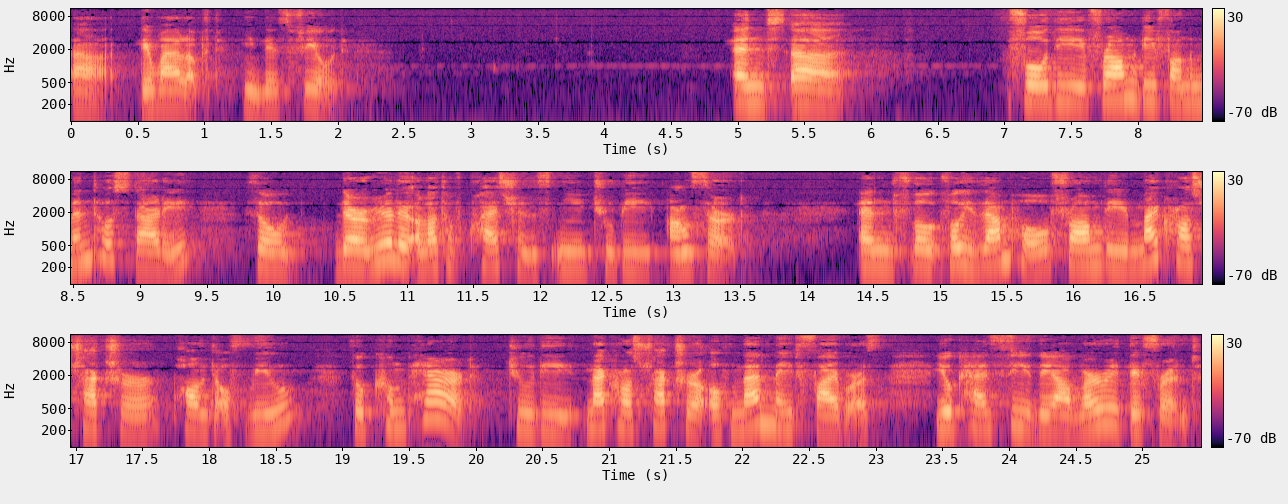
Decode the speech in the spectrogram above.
uh, developed in this field. And uh, for the from the fundamental study, so there are really a lot of questions need to be answered. And for, for example, from the microstructure point of view, so compared to the microstructure of man-made fibers, you can see they are very different.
